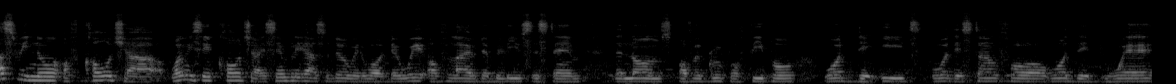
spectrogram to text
as we know of culture, when we say culture, it simply has to do with what the way of life, the belief system, the norms of a group of people, what they eat, what they stand for, what they wear,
